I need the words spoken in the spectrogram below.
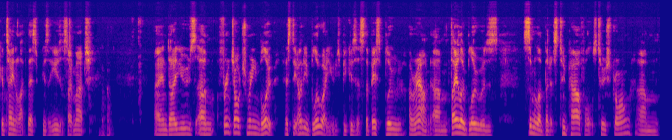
container like this, because I use it so much. And I use um, French ultramarine blue. It's the only blue I use because it's the best blue around. Um, phthalo blue is similar, but it's too powerful. It's too strong. Um,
